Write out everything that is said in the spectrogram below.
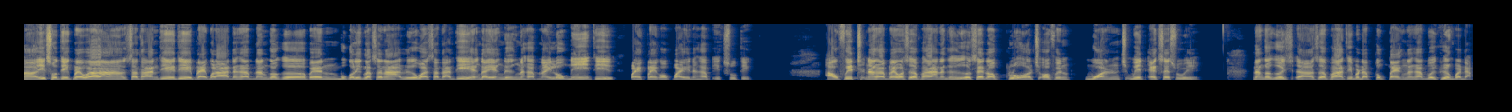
อ่า exotic แปลว่าสถานที่ที่แปลกประหลาดนะครับ นั่นก็คือเป็นบุคลิกลักษณะ หรือว่าสถานที่แห่งใดแห่งหนึ่งนะครับ ในโลกนี้ที่แปลกๆออกไปนะครับ exotic outfit นะครับแปลว่าเสื้อผ้านั่นก็คือ a set of clothes often worn with accessory นั่นก็คืออเสื้อผ้าที่ประดับตกแต่งนะครับ ด้วยเครื่องประดับ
